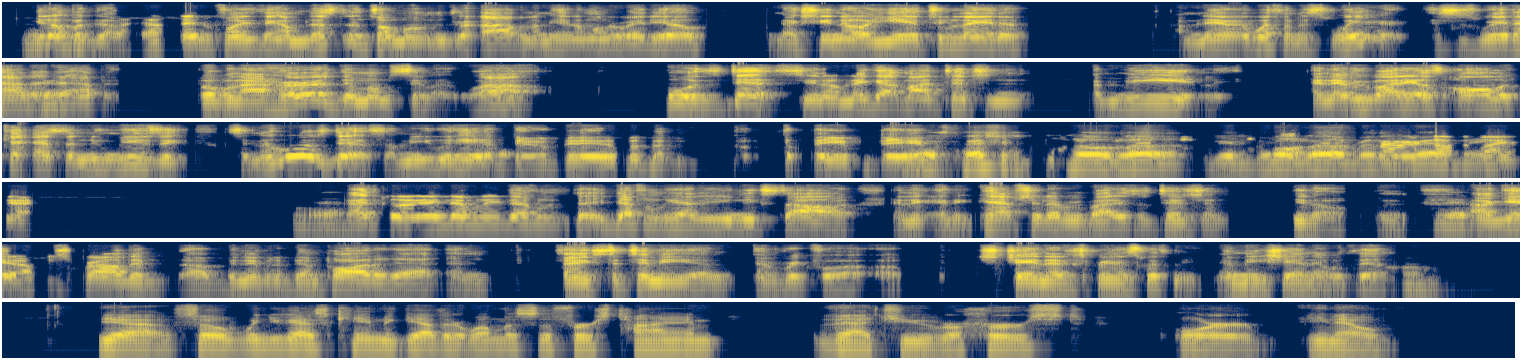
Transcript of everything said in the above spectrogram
You know, but like I said, the funny thing, I'm listening to them, I'm driving, I'm hearing them on the radio. Next you know, a year or two later, I'm there with them. It's weird. This is weird how that yeah. happened. But when I heard them, I'm saying like, wow, who is this? You know, they got my attention immediately. And everybody else, all the cast of new music, said, man, who is this? I mean, you would hear, bear, bear, bear, bear, bear. Yeah, especially Glow of Love. Yeah, the Glow of Love really grabbed me. Like that. Yeah. That's, uh, they definitely, definitely, they definitely had a unique style, and it, and it captured everybody's attention you know, yeah. again, I'm just proud to uh, been able to be part of that. And thanks to Timmy and, and Rick for uh, sharing that experience with me and me sharing that with them. Uh-huh. Yeah. So when you guys came together, when was the first time that you rehearsed or, you know,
